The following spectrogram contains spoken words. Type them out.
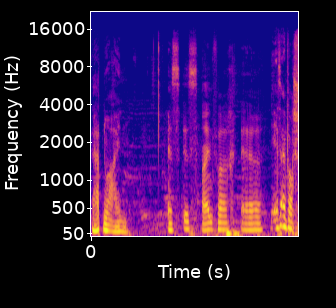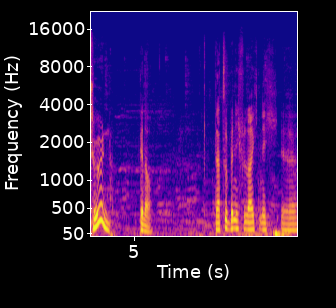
Er hat nur einen. Es ist einfach, äh, Er ist einfach schön. genau. Dazu bin ich vielleicht nicht äh,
